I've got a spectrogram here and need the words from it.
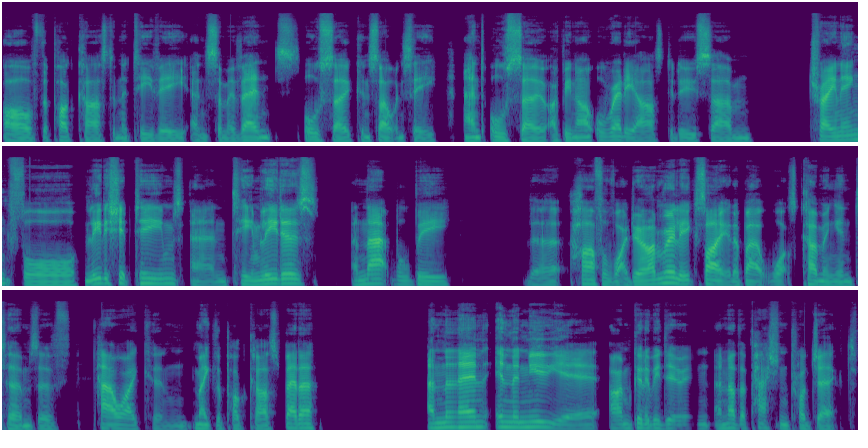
of the podcast and the TV and some events, also consultancy. And also, I've been uh, already asked to do some training for leadership teams and team leaders. And that will be the half of what I do. I'm really excited about what's coming in terms of how I can make the podcast better. And then in the new year, I'm going to be doing another passion project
